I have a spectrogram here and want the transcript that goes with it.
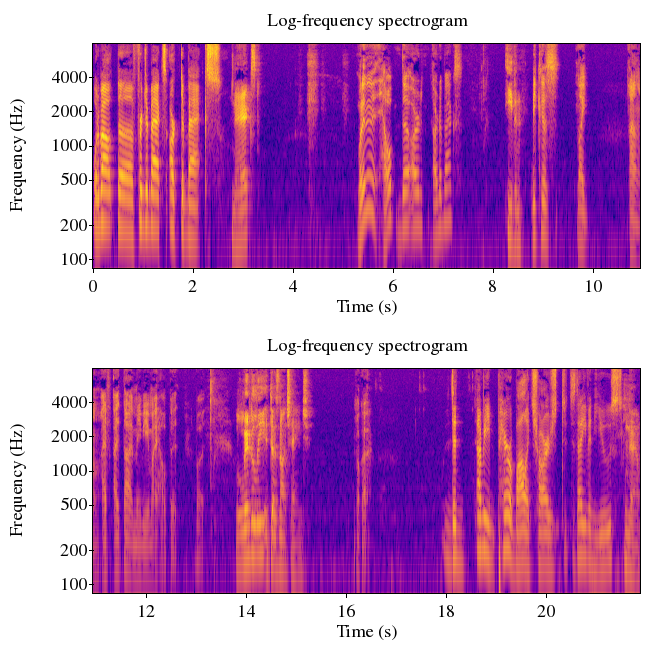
What about the Frigibax Arctibax? Next, Wouldn't it help the art Arctibax? even Because, like, I don't know. I I thought maybe it might help it, but literally, it does not change. okay. Did I mean parabolic charge? d- Is that even used? No,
